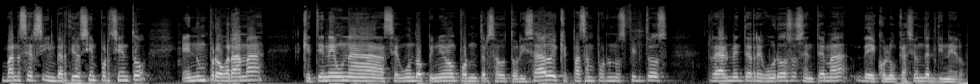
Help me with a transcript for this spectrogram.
van a ser invertidos 100% en un programa que tiene una segunda opinión por un tercero autorizado y que pasan por unos filtros realmente rigurosos en tema de colocación del dinero.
